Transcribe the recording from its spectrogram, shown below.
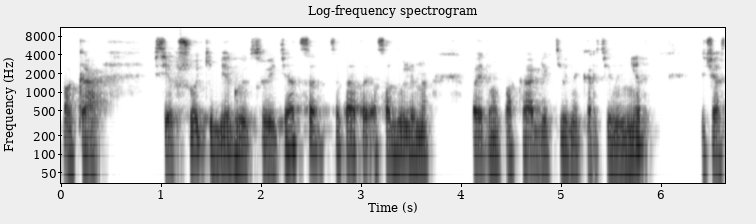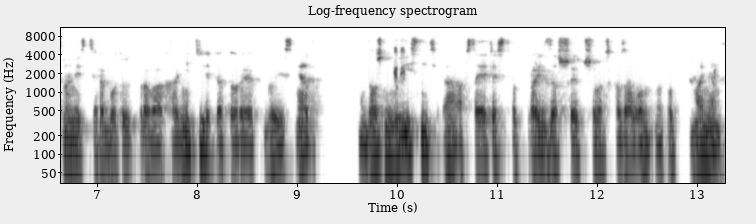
Пока все в шоке, бегают, суетятся, цитата Асадулина. Поэтому пока объективной картины нет. Сейчас на месте работают правоохранители, которые выяснят, должны выяснить а, обстоятельства произошедшего, сказал он на тот момент.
